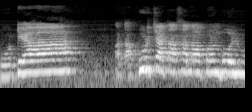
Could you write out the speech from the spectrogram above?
गोट्या. आता पुढच्या तासाला आपण बोलू.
